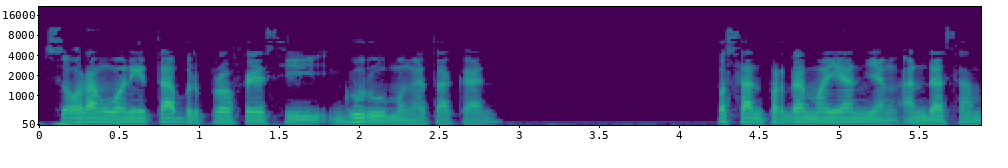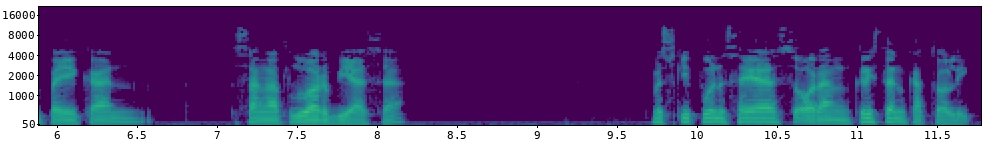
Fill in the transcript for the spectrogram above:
Seorang wanita berprofesi guru mengatakan, pesan perdamaian yang Anda sampaikan sangat luar biasa. Meskipun saya seorang Kristen Katolik,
